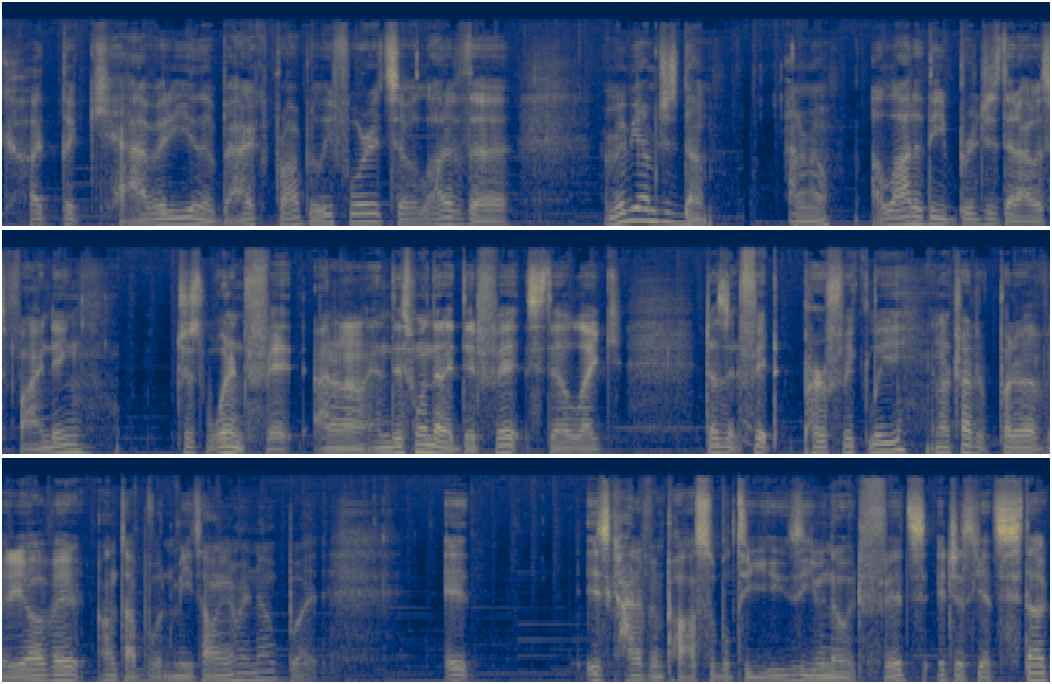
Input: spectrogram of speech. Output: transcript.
cut the cavity in the back properly for it. So a lot of the, or maybe I'm just dumb. I don't know. A lot of the bridges that I was finding just wouldn't fit. I don't know. And this one that I did fit still like doesn't fit perfectly. And I'll try to put a video of it on top of what me talking right now, but it is kind of impossible to use even though it fits. It just gets stuck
